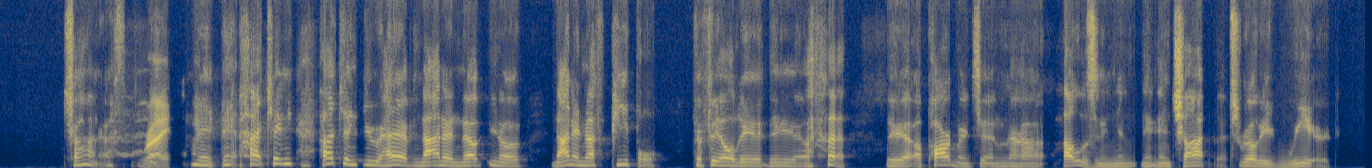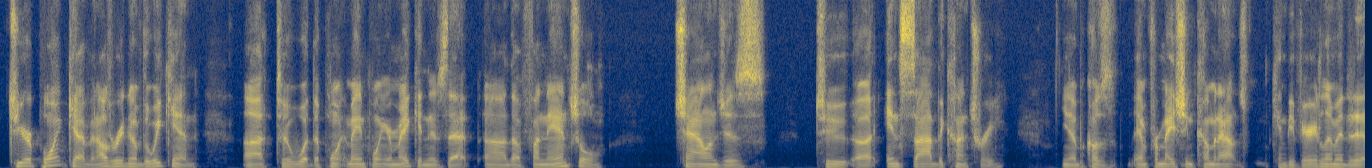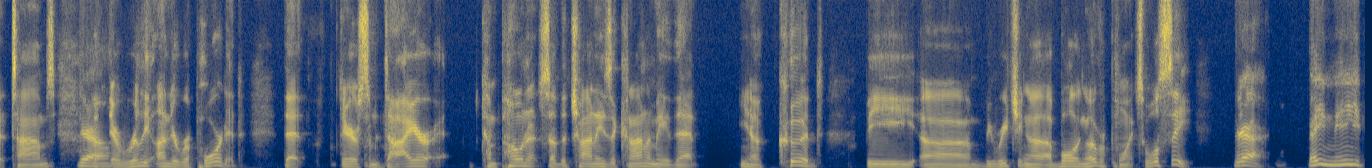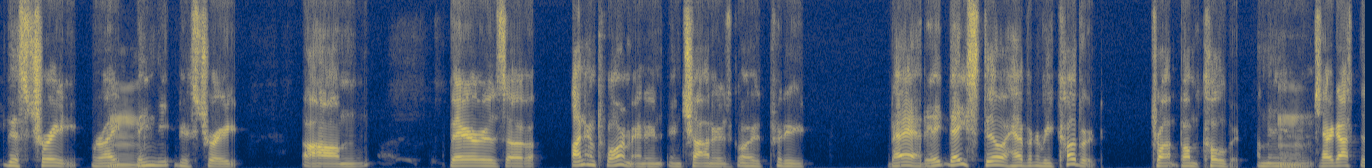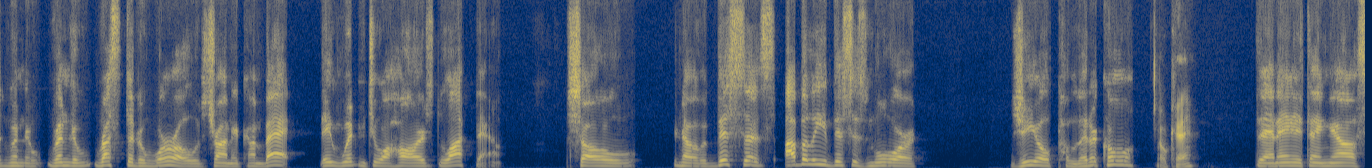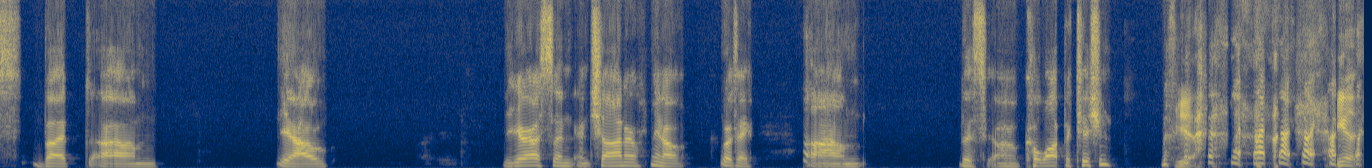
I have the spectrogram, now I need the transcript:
China, right? I mean, how can how can you have not enough, you know, not enough people to fill the the uh, the apartments and uh, housing in, in, in China? That's really weird. To your point, Kevin, I was reading over the weekend. Uh, to what the point, main point you're making is that uh, the financial challenges to uh, inside the country, you know, because information coming out can be very limited at times. Yeah. But they're really underreported there are some dire components of the Chinese economy that, you know, could be uh, be reaching a, a boiling over point. So we'll see. Yeah. They need this trade, right? Mm. They need this trade. Um, there's uh, unemployment in, in China is going pretty bad. They, they still haven't recovered from, from COVID. I mean, mm. right after when the when the rest of the world was trying to come back, they went into a hard lockdown. So, you know, this is I believe this is more geopolitical. Okay. Than anything else. But um, you know, the US and, and China, you know, what's a um this uh, co-opetition yeah. yeah.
